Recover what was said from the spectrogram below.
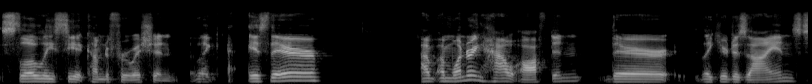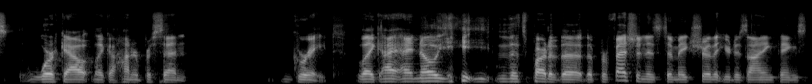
slowly see it come to fruition. Like, is there? I'm I'm wondering how often there like your designs work out like a hundred percent great. Like I, I know that's part of the the profession is to make sure that you're designing things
